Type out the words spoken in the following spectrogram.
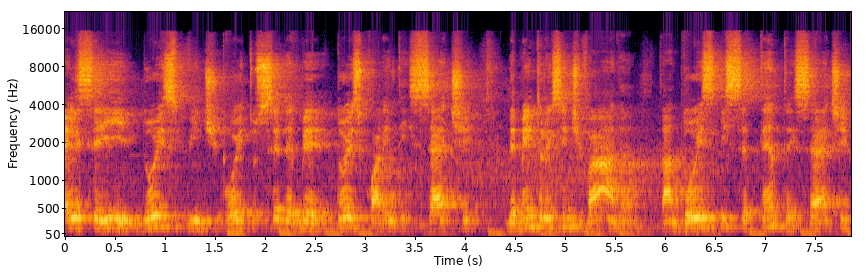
LCI 2,28, CDB 2,47, debênture incentivada tá? 2,77,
